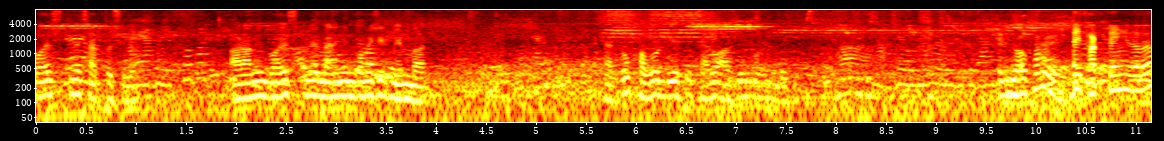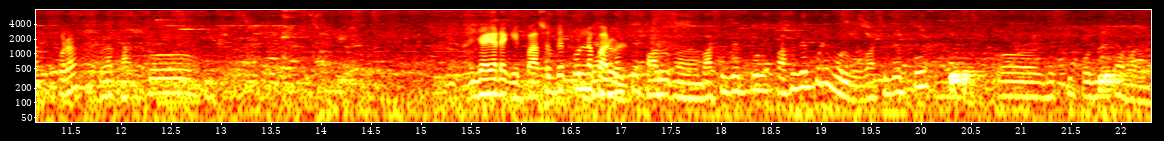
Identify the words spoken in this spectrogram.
বয়েজ স্কুলের ছাত্র ছিল। আর আমি বয়েজ স্কুলের ম্যানেজিং কমিটির মেম্বার স্যারকেও খবর দিয়েছি স্যারও আসবেন বলে দেখি। জল খাবে? থাকতো এমনি দাদা ওরা? ওরা থাকতো এই জায়গাটা কি বাসুদেবপুর না পারুল? বাসুদেবপুর বাসুদেবপুরই বলব বাসুদেবপুর কি পল্লীটা বলে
